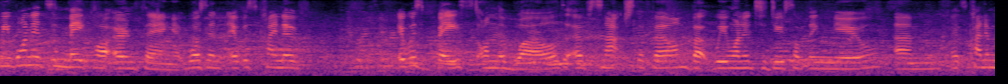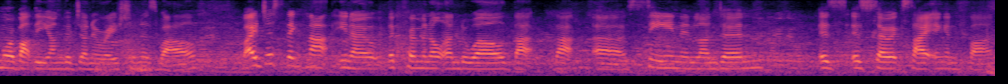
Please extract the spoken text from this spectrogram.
We wanted to make our own thing. It wasn't, it was kind of, it was based on the world of Snatch the film, but we wanted to do something new. Um, it's kind of more about the younger generation as well. But I just think that, you know, the criminal underworld, that, that uh, scene in London is, is so exciting and fun.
